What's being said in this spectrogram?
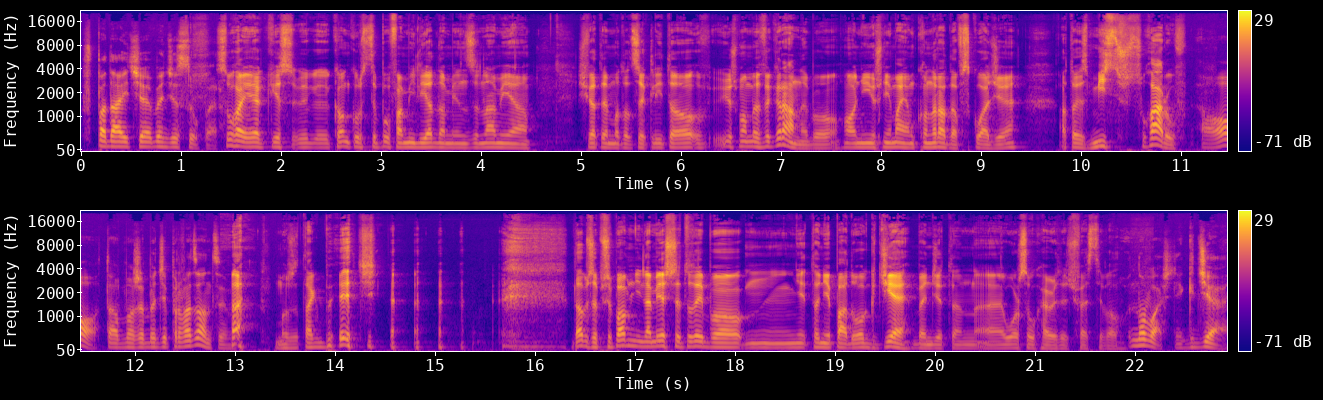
wpadajcie, będzie super. Słuchaj, jak jest y, konkurs typu Familiada między nami a światem motocykli, to już mamy wygrane, bo oni już nie mają Konrada w składzie, a to jest mistrz sucharów. O, to może będzie prowadzącym. Może tak być. Dobrze, przypomnij nam jeszcze tutaj, bo mm, nie, to nie padło, gdzie będzie ten e, Warsaw Heritage Festival. No właśnie, gdzie?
